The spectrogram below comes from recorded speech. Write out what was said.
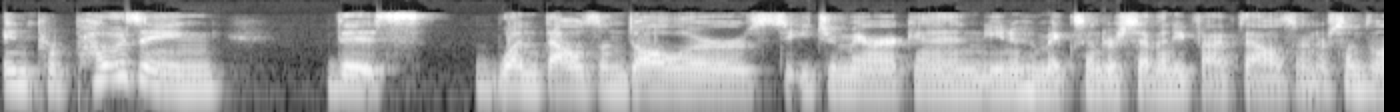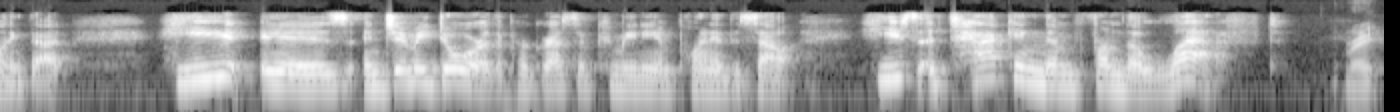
in proposing this one thousand dollars to each American, you know, who makes under seventy five thousand or something like that. He is, and Jimmy Dore, the progressive comedian, pointed this out. He's attacking them from the left, right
